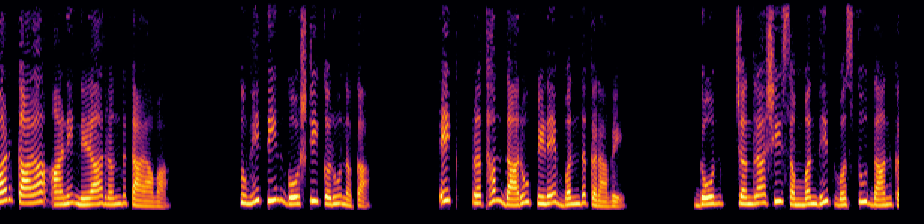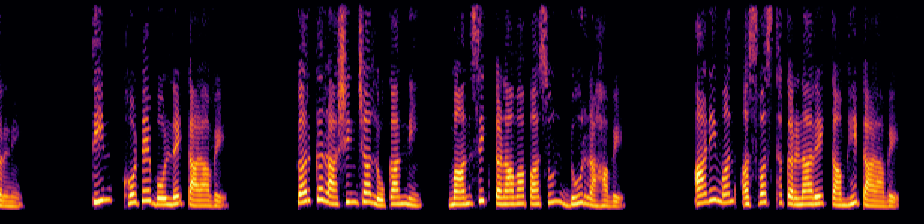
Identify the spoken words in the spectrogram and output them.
पण काळा आणि निळा रंग टाळावा. तुम्ही तीन गोष्टी करू नका. एक प्रथम दारू पिणे बंद करावे. दोन चंद्राशी संबंधित वस्तू दान करणे. तीन खोटे बोलणे टाळावे. कर्क राशींच्या लोकांनी मानसिक तणावापासून दूर राहावे. आणि मन अस्वस्थ करणारे कामही टाळावे.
